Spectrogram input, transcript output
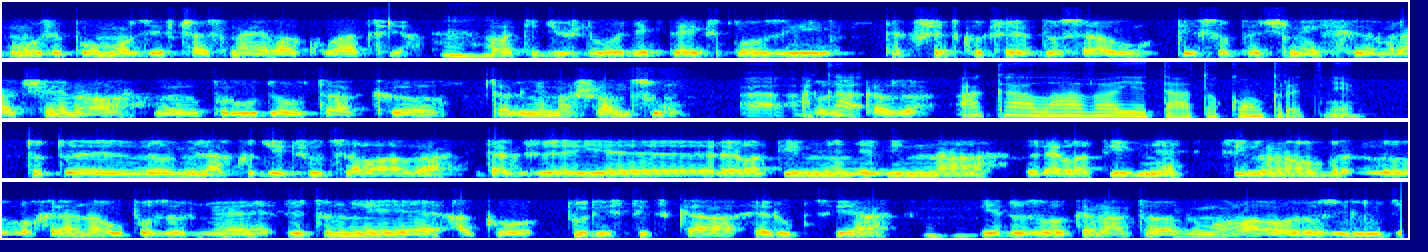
môže pomôcť, je včasná evakuácia. Uh-huh. Ale keď už dôjde k tej explózii, tak všetko, čo je v dosahu tých sopečných mračien a e, prúdov, tak, e, tak nemá šancu. A aká, aká láva je táto konkrétne? Toto je veľmi ľahko tečúca láva, takže je relatívne nevinná, relatívne. Civilná ochrana upozorňuje, že to nie je ako turistická erupcia. Uh-huh. Je dosť veľká na to, aby mohla ohroziť ľudí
